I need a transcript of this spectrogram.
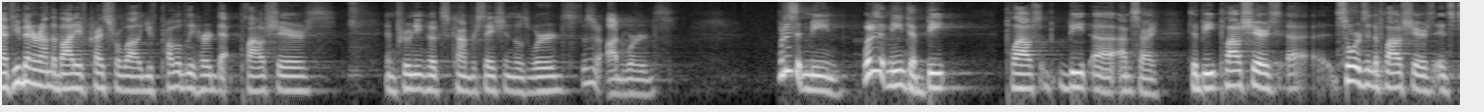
Now, if you've been around the body of Christ for a while, you've probably heard that plowshares and pruning hooks conversation, those words. Those are odd words. What does it mean? What does it mean to beat plow, beat, uh, I'm sorry, to beat plowshares, uh, swords into plowshares and,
